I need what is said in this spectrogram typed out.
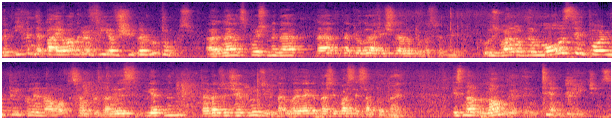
But even the biography of Srila Rupa Goswami, Ale nawet spójrzmy na, na, na biografię Ślarupy Goswamiego, who's one of the most important people in our który sampradaya, jest jednym z najważniejszych ludzi w, na, w naszej własnej sampradai. is not longer than 10 pages.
